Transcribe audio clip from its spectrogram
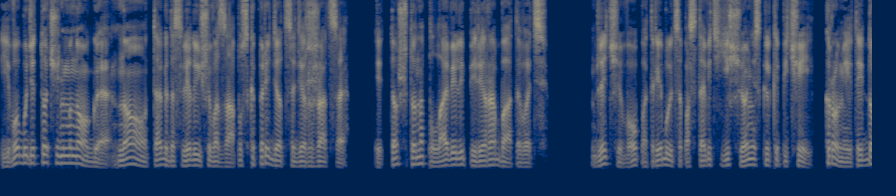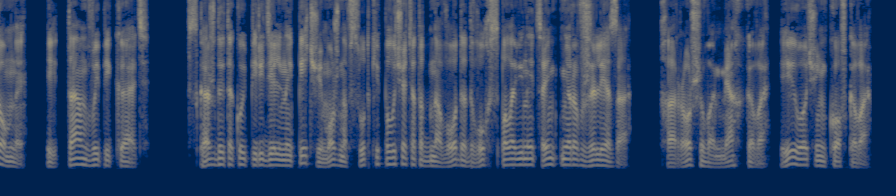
Его будет очень много, но так до следующего запуска придется держаться. И то, что наплавили, перерабатывать. Для чего потребуется поставить еще несколько печей, кроме этой домны, и там выпекать. С каждой такой передельной печи можно в сутки получать от одного до двух с половиной центнеров железа. Хорошего, мягкого и очень ковкого.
